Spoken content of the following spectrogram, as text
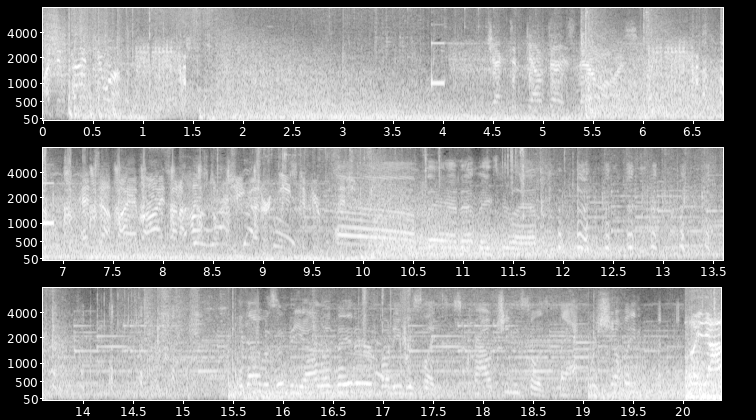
I can back you up. Objective Delta is now the guy was in the elevator, but he was like crouching, so his back was showing.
